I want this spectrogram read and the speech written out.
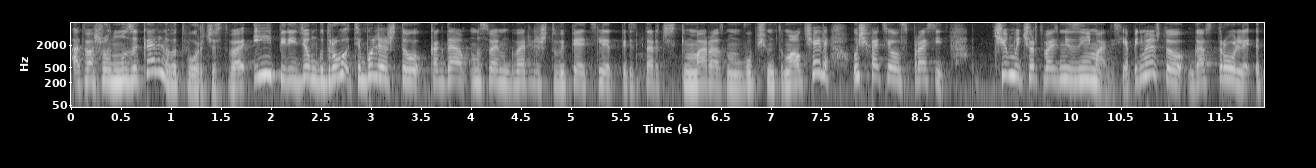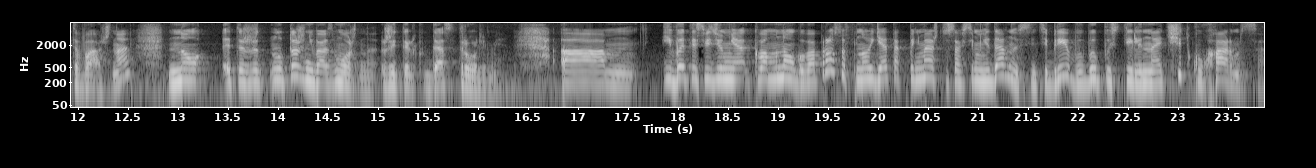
От вашего музыкального творчества и перейдем к другому. Тем более, что когда мы с вами говорили, что вы пять лет перед старческим маразмом, в общем-то, молчали, очень хотела спросить, чем вы, черт возьми, занимались? Я понимаю, что гастроли — это важно, но это же ну, тоже невозможно жить только гастролями. И в этой связи у меня к вам много вопросов, но я так понимаю, что совсем недавно, в сентябре, вы выпустили начитку Хармса.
